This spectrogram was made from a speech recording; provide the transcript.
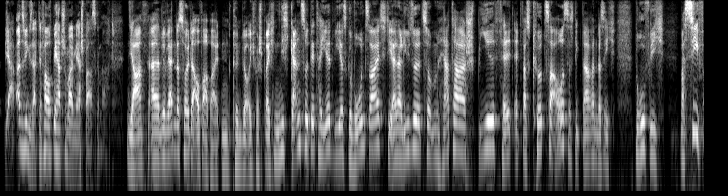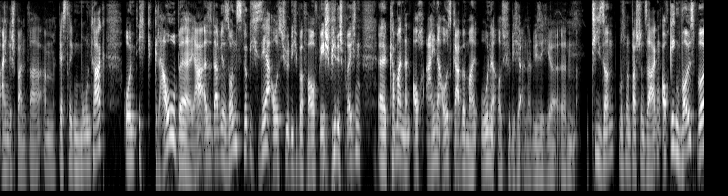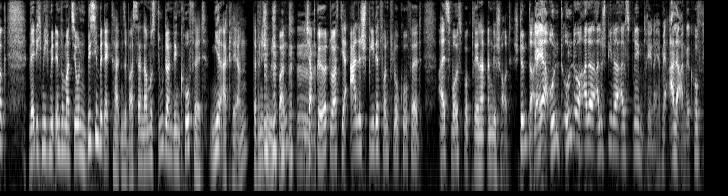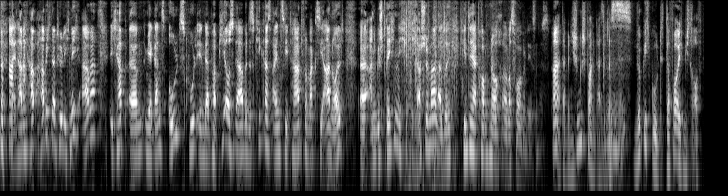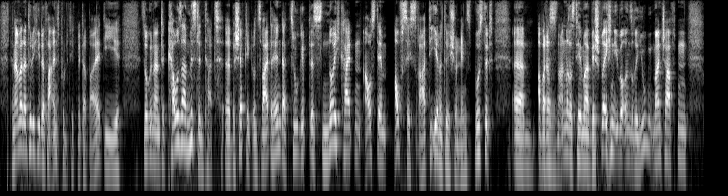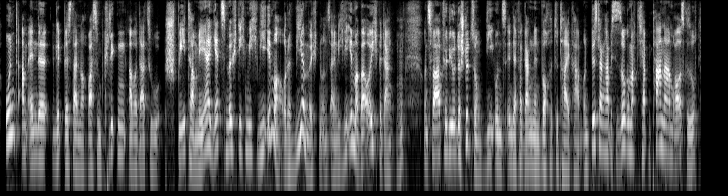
ja, also wie gesagt, der VfB hat schon mal mehr Spaß gemacht. Ja, äh, wir werden das heute aufarbeiten, können wir euch versprechen. Nicht ganz so detailliert, wie ihr es gewohnt seid. Die Analyse zum Hertha-Spiel fällt etwas kürzer aus. Das liegt daran, dass ich beruflich massiv eingespannt war am gestrigen Montag. Und ich glaube, ja, also da wir sonst wirklich sehr ausführlich über VfB-Spiele sprechen, äh, kann man dann auch eine Ausgabe mal ohne ausführliche Analyse hier ähm, teasern, muss man fast schon sagen. Auch gegen Wolfsburg werde ich mich mit Informationen ein bisschen bedeckt halten, Sebastian. Da musst du dann den Kofeld mir erklären. Da bin ich schon gespannt. Ich habe gehört, du hast dir alle Spiele von Flo Kofeld als Wolfsburg-Trainer angeschaut. Stimmt das? Ja, ja, und, und auch alle, alle Spiele als Bremen-Trainer. Ich habe mir alle angeguckt. Nein, habe ich, hab, hab ich natürlich natürlich nicht, aber ich habe ähm, mir ganz oldschool in der Papierausgabe des Kickers ein Zitat von Maxi Arnold äh, angestrichen. Ich, ich rasche mal, also hinterher kommt noch äh, was vorgelesen ist. Ah, da bin ich schon gespannt. Also das mhm. ist wirklich gut. Da freue ich mich drauf. Dann haben wir natürlich wieder Vereinspolitik mit dabei. Die sogenannte Causa Misslintat äh, beschäftigt uns weiterhin. Dazu gibt es Neuigkeiten aus dem Aufsichtsrat, die ihr natürlich schon längst wusstet. Ähm, aber das ist ein anderes Thema. Wir sprechen über unsere Jugendmannschaften und am Ende gibt es dann noch was zum Klicken, aber dazu dazu später mehr. Jetzt möchte ich mich wie immer oder wir möchten uns eigentlich wie immer bei euch bedanken. Und zwar für die Unterstützung, die uns in der vergangenen Woche zuteil kam. Und bislang habe ich es so gemacht, ich habe ein paar Namen rausgesucht.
